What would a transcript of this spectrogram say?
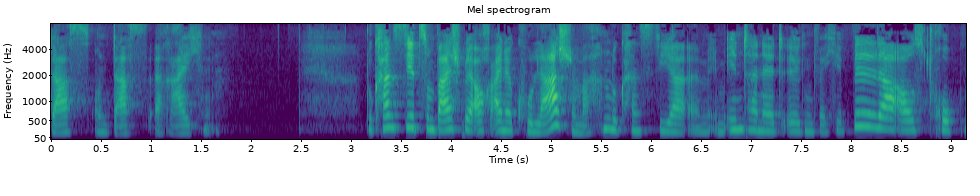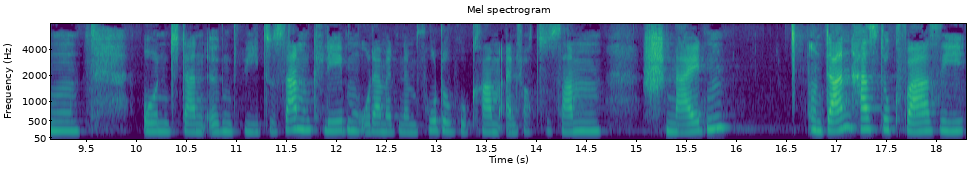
das und das erreichen. Du kannst dir zum Beispiel auch eine Collage machen. Du kannst dir ähm, im Internet irgendwelche Bilder ausdrucken und dann irgendwie zusammenkleben oder mit einem Fotoprogramm einfach zusammenschneiden. Und dann hast du quasi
